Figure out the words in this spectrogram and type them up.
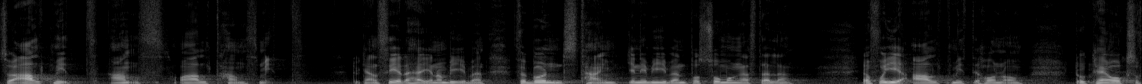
så är allt mitt hans och allt hans mitt. Du kan se det här genom Bibeln, förbundstanken i Bibeln på så många ställen. Jag får ge allt mitt till honom, då, kan jag också,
